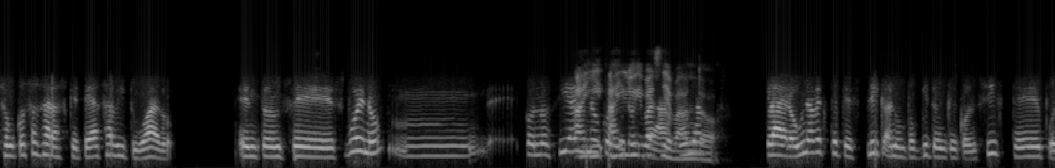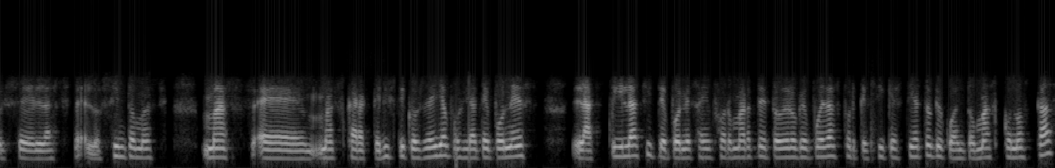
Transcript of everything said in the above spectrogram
son cosas a las que te has habituado. Entonces, bueno, mmm, conocía y no conocía. Ahí lo ibas llevando. Claro, una vez que te explican un poquito en qué consiste, pues eh, las, los síntomas más, eh, más característicos de ella, pues ya te pones las pilas y te pones a informarte todo lo que puedas, porque sí que es cierto que cuanto más conozcas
